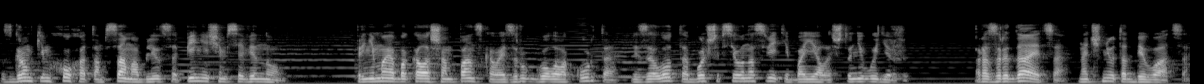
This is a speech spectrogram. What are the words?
с громким хохотом сам облился пенящимся вином. Принимая бокал шампанского из рук голого Курта, Лизелота больше всего на свете боялась, что не выдержит. Разрыдается, начнет отбиваться.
